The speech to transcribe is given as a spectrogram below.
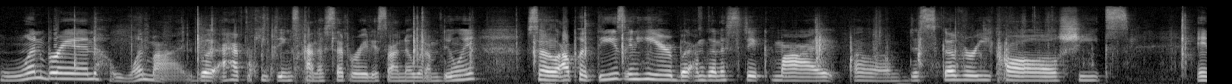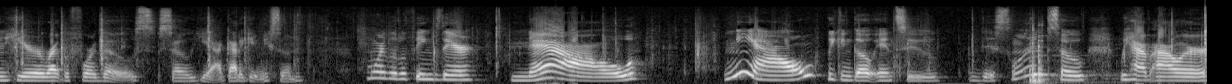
one brand, one mind. But I have to keep things kind of separated so I know what I'm doing. So I'll put these in here, but I'm going to stick my um, discovery call sheets in here right before those. So yeah, I got to get me some more little things there. Now, meow, we can go into this one. So we have our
